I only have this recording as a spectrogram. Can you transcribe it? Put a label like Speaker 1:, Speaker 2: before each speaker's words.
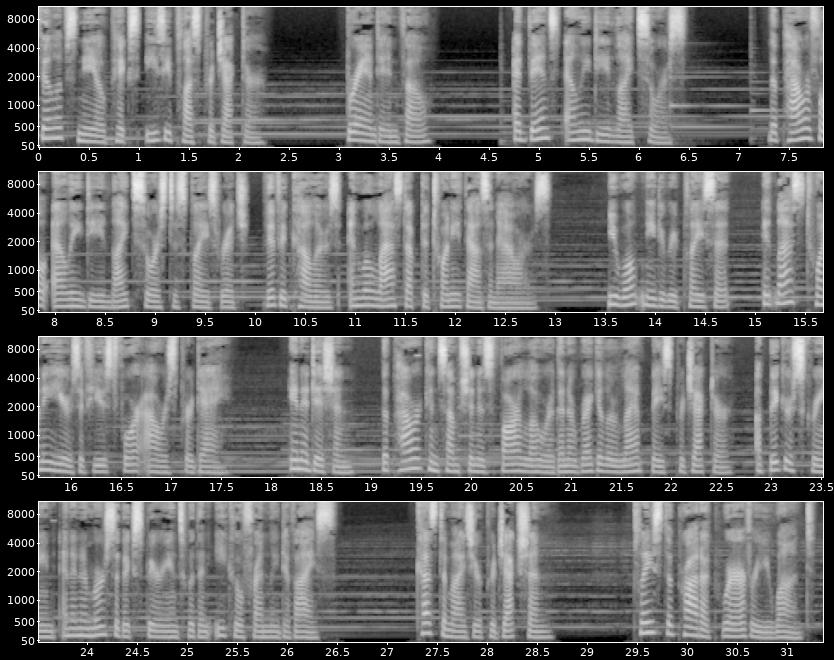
Speaker 1: Philips NeoPix Easy Plus Projector. Brand info Advanced LED light source. The powerful LED light source displays rich, vivid colors and will last up to 20,000 hours. You won't need to replace it, it lasts 20 years if used 4 hours per day. In addition, the power consumption is far lower than a regular lamp based projector, a bigger screen, and an immersive experience with an eco friendly device. Customize your projection. Place the product wherever you want.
